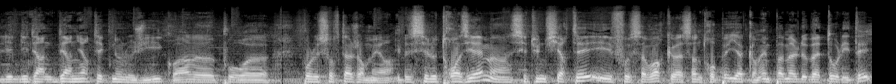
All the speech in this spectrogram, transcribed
Les, les der- dernières technologies euh, pour, euh, pour le sauvetage en mer. C'est le troisième. C'est une fierté. Il faut savoir qu'à Saint-Tropez, il y a quand même pas mal de bateaux l'été,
